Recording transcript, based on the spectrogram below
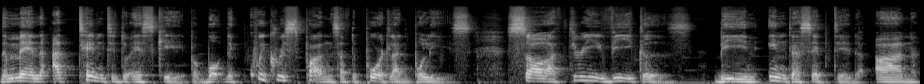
The men attempted to escape, but the quick response of the Portland police saw three vehicles being intercepted on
